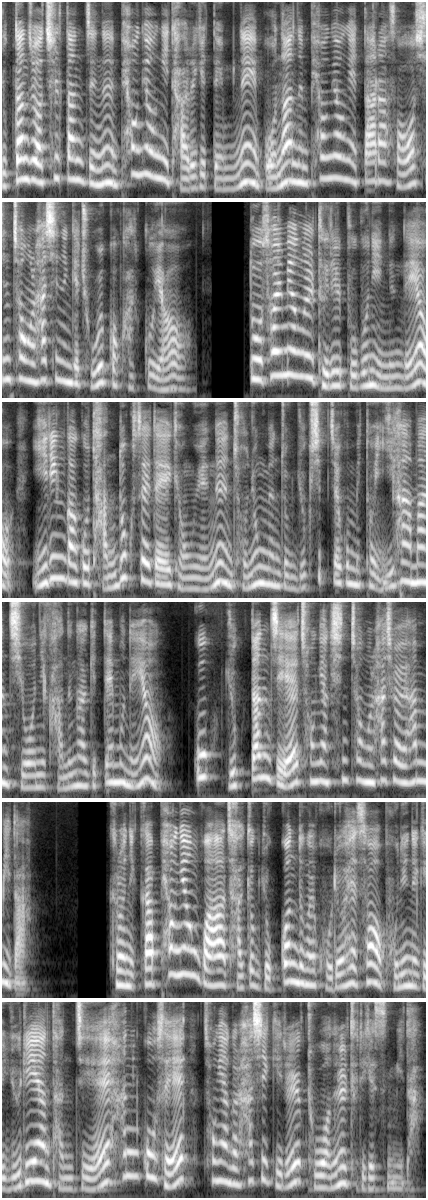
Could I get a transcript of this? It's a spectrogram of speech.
6단지와 7단지는 평형이 다르기 때문에 원하는 평형에 따라서 신청을 하시는 게 좋을 것 같고요. 또 설명을 드릴 부분이 있는데요. 1인 가구 단독 세대의 경우에는 전용 면적 60제곱미터 이하만 지원이 가능하기 때문에요. 꼭 6단지에 청약 신청을 하셔야 합니다. 그러니까 평형과 자격 요건 등을 고려해서 본인에게 유리한 단지에 한 곳에 청약을 하시기를 조언을 드리겠습니다.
